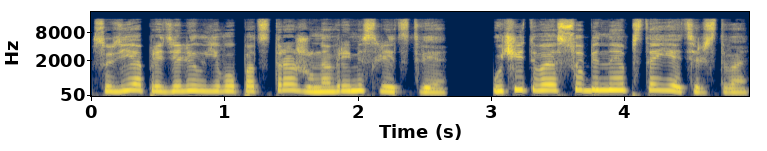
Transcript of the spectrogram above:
Судья определил его под стражу на время следствия, учитывая особенные обстоятельства.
